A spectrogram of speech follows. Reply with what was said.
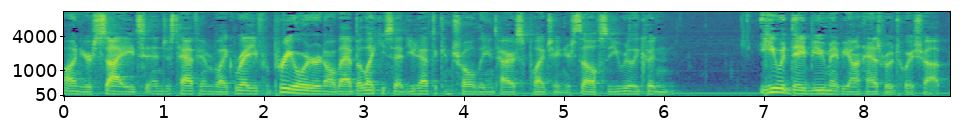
on your site and just have him like ready for pre-order and all that. But like you said, you'd have to control the entire supply chain yourself, so you really couldn't. He would debut maybe on Hasbro Toy Shop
